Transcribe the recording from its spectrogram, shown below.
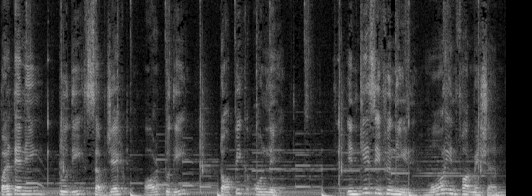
pertaining to the subject or to the topic only. In case if you need more information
